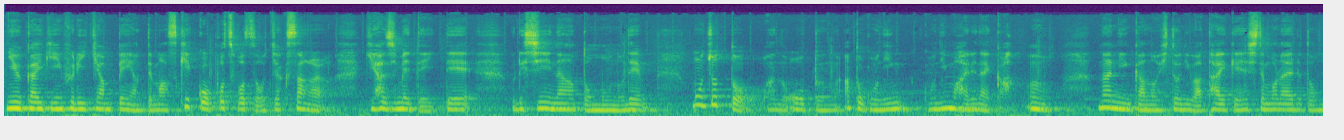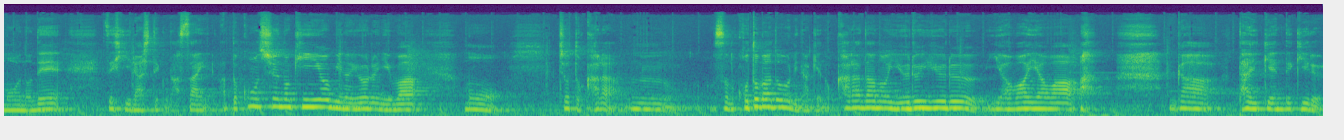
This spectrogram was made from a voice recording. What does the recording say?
入会金フリーキャンペーンやってます。結構ポツポツお客さんが来始めていて嬉しいなと思うのでもうちょっとあのオープンあと5人5人も入れないか。うん。何人かの人には体験してもらえると思うのでぜひいらしてください。あと今週の金曜日の夜にはもうちょっとから、うん、その言葉通りだけど体のゆるゆるやわやわが体験できる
